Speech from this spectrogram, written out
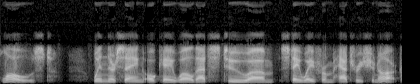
closed when they're saying okay well that's to um, stay away from hatchery Chinook.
